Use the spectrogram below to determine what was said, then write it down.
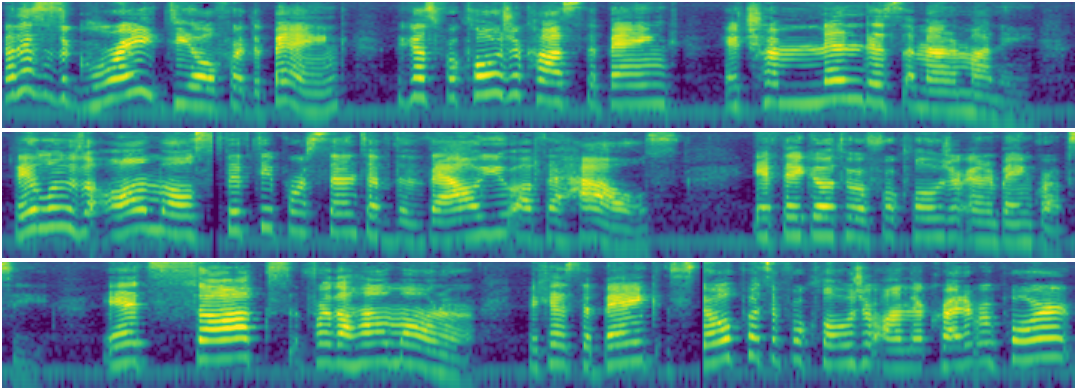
Now, this is a great deal for the bank because foreclosure costs the bank a tremendous amount of money. They lose almost 50% of the value of the house if they go through a foreclosure and a bankruptcy. It sucks for the homeowner because the bank still puts a foreclosure on their credit report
